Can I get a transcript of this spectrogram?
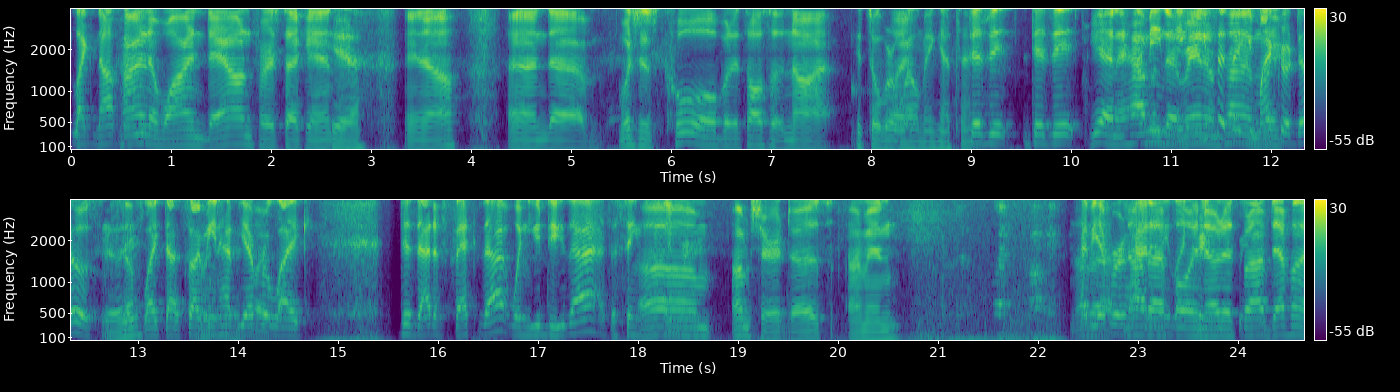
Like not kind of wind down for a second Yeah, you know and um, which is cool but it's also not it's overwhelming at times. Does it? Does it? yeah and it I happens mean, at you, random you said that you times, like- microdose and Really? stuff like that. So I mean, have you ever Like- like? Does that affect that when you do that at the same time? or- Um, I'm sure it does. I mean, Have you ever had that any, I like, fully crazy noticed, but I've definitely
